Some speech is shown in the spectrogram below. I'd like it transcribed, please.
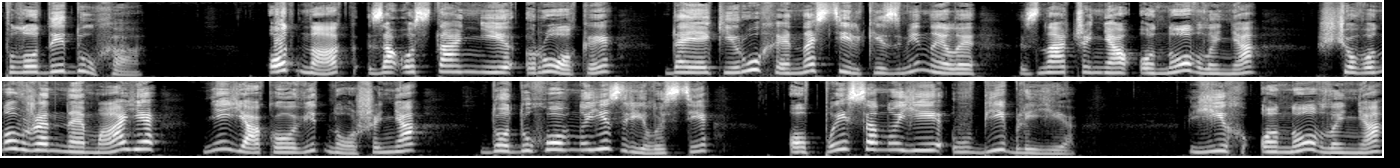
плоди духа. Однак за останні роки деякі рухи настільки змінили значення оновлення, що воно вже не має ніякого відношення до духовної зрілості, описаної в Біблії. Їх оновлення,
